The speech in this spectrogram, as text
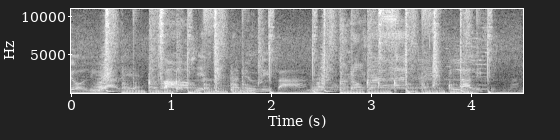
ကြော်လေးရတယ်မပါဖြစ်ဒါမျိုးလေးပါလှလာလေးဖြစ်မှာဒ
